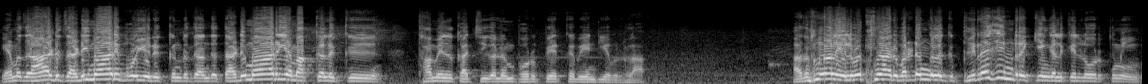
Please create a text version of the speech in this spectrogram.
எமது நாடு தடிமாறி போயிருக்கின்றது. அந்த தடுமாறிய மக்களுக்கு தமிழ் கட்சிகளும் பொறுப்பேற்க வேண்டியவர்களாகும். அதனால் எழுபத்தி ஆறு வருடங்களுக்கு பிறகு இன்றைக்கு எங்களுக்கு எல்லோருக்குமே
